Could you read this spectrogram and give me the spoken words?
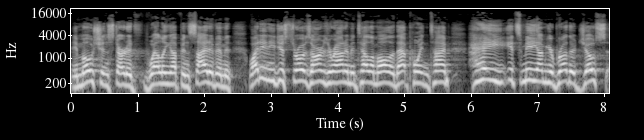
emotion started welling up inside of him? And why didn't he just throw his arms around him and tell him all at that point in time, hey, it's me, I'm your brother Joseph?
